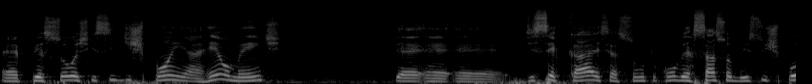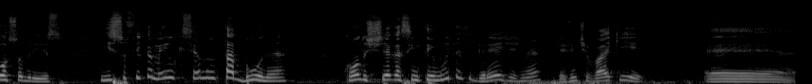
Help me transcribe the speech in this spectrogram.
é, pessoas que se dispõem a realmente é, é, é, dissecar esse assunto, conversar sobre isso, expor sobre isso. Isso fica meio que sendo um tabu, né? Quando chega assim, tem muitas igrejas, né? Que a gente vai que. É,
